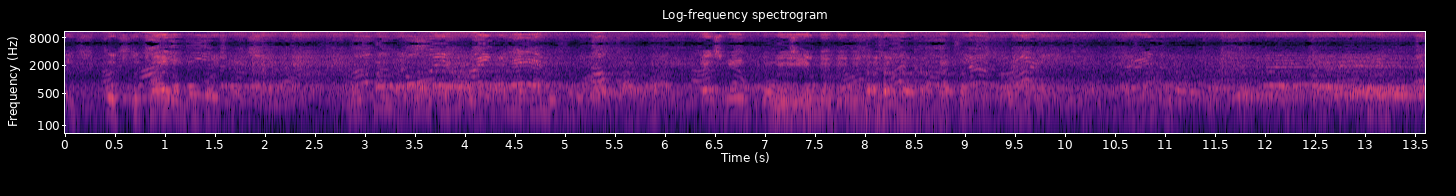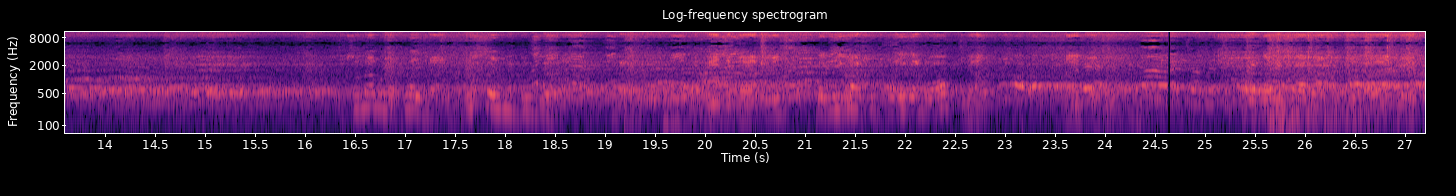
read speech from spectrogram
It's, it's to tie them for first place. I was coming, I told him tomorrow, I was trying to come this tomorrow at five o'clock. That's me. Go ask him. I got something to tell you. So now we're gonna play that. Let's say we do this. Bees and vipers? Then we have to play them off? No. Vipers. Or let me come on. It's a vibration.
